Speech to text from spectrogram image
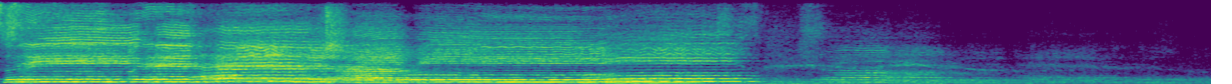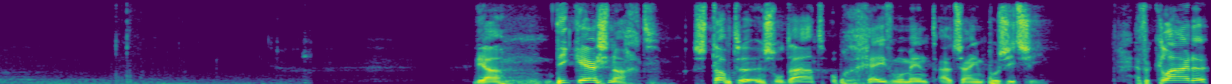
Ja, die kerstnacht stapte een soldaat op een gegeven moment uit zijn positie. en verklaarde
